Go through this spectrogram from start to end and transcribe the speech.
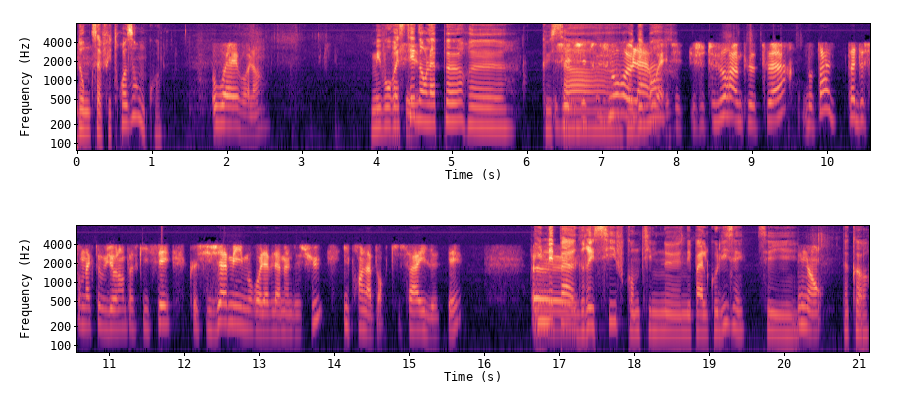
Donc ça fait trois ans quoi. ouais voilà Mais vous restez dans la peur euh, que ça j'ai toujours euh, redémarre ouais, j'ai j'ai toujours un peu peur, bon, pas pas de son acte violent parce qu'il sait que si jamais il me relève la main dessus, il prend la porte. Ça, il le sait. Il Euh, n'est pas agressif quand il ne- n'est pas alcoolisé. C'est Non, d'accord.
